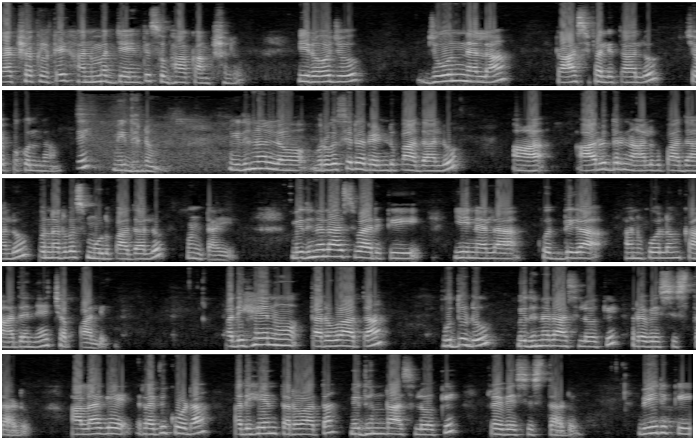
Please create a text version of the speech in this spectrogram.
ప్రేక్షకులకి హనుమత్ జయంతి శుభాకాంక్షలు. ఈరోజు జూన్ నెల రాశి ఫలితాలు చెప్పుకుందాం. మిథునం. మిథునంలో మృగశిర రెండు పాదాలు ఆ- ఆరుద్ర నాలుగు పాదాలు పునర్వస్ మూడు పాదాలు ఉంటాయి. మిథున రాశి వారికి ఈ నెల కొద్దిగా అనుకూలం కాదనే చెప్పాలి. పదిహేను తరువాత బుధుడు మిథున రాశిలోకి ప్రవేశిస్తాడు. అలాగే రవి కూడా పదిహేను తర్వాత మిథున రాశిలోకి ప్రవేశిస్తాడు. వీరికి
